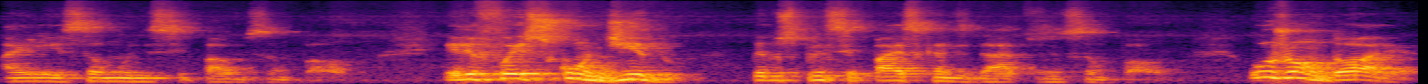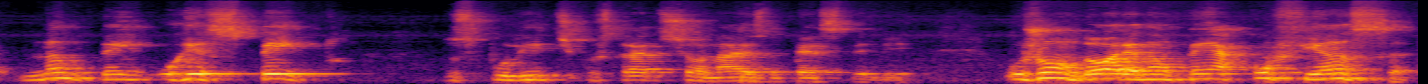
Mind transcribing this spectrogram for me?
a eleição municipal de São Paulo ele foi escondido pelos principais candidatos em São Paulo. O João Dória não tem o respeito dos políticos tradicionais do PSDB. O João Dória não tem a confiança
